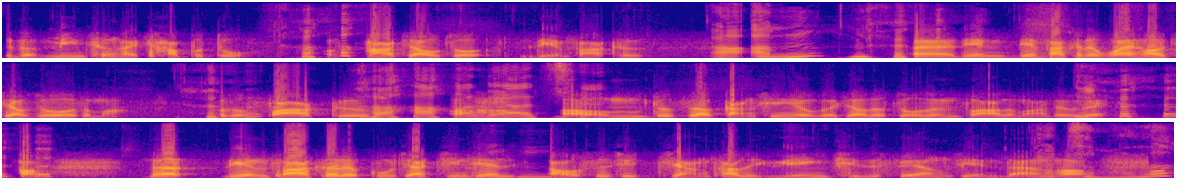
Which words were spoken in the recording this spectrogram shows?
这个名称还差不多，它叫做联发科。啊嗯，哎联联发科的外号叫做什么？叫做发哥。好了解。好，我们都知道港星有个叫做周润发的嘛，对不对？好，那联发科的股价今天老师去讲它的原因，其实非常简单哈。怎么了？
